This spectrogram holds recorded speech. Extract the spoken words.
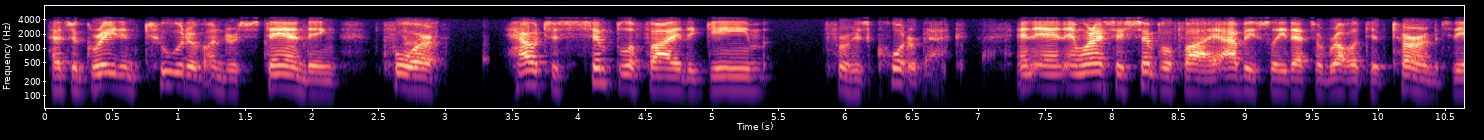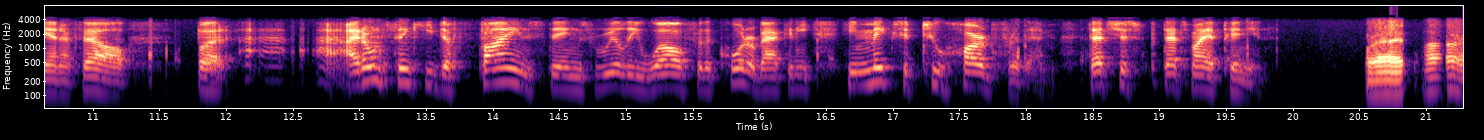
has a great intuitive understanding for how to simplify the game for his quarterback. And and and when I say simplify, obviously that's a relative term. It's the NFL, but I, don't think he defines things really well for the quarterback, and he he makes it too hard for them. That's just that's my opinion. Right. I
